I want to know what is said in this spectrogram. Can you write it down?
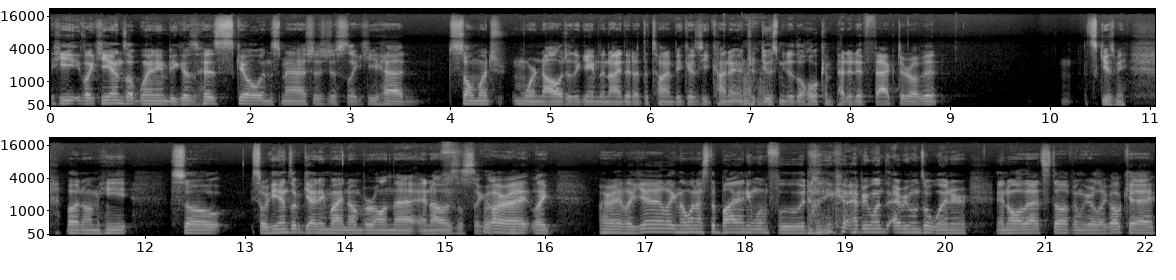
he like he ends up winning because his skill in Smash is just like he had so much more knowledge of the game than I did at the time because he kind of introduced me to the whole competitive factor of it. Excuse me, but um he so so he ends up getting my number on that, and I was just like, all right, like. All right, like yeah, like no one has to buy anyone food. Like everyone's everyone's a winner and all that stuff. And we were like, okay,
